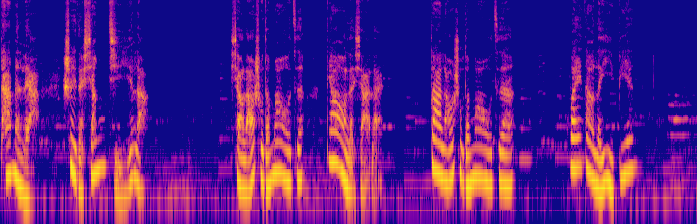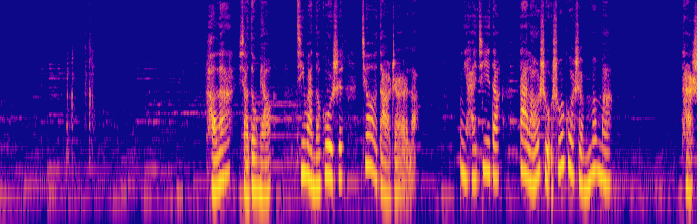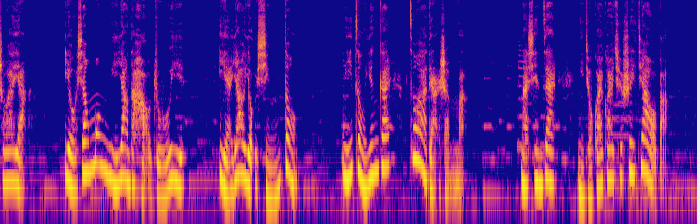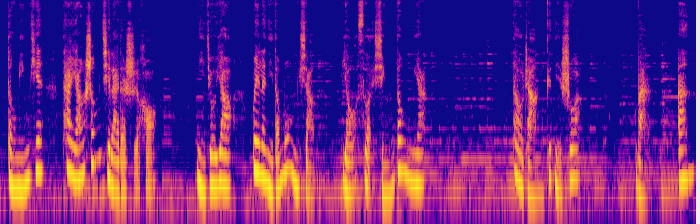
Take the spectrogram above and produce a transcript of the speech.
他们俩睡得香极了。小老鼠的帽子掉了下来，大老鼠的帽子歪到了一边。好啦，小豆苗，今晚的故事就到这儿了。你还记得？大老鼠说过什么吗？他说呀：“有像梦一样的好主意，也要有行动。你总应该做点什么。那现在你就乖乖去睡觉吧。等明天太阳升起来的时候，你就要为了你的梦想有所行动呀。”道长跟你说。晚安。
